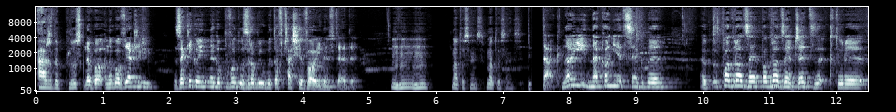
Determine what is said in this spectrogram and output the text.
Aż do pluskwy? No bo, no bo w jaki, z jakiego innego powodu zrobiłby to w czasie wojny wtedy? Mhm, mhm. Ma to sens, ma to sens. Tak, no i na koniec jakby po drodze, po drodze Jet, który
